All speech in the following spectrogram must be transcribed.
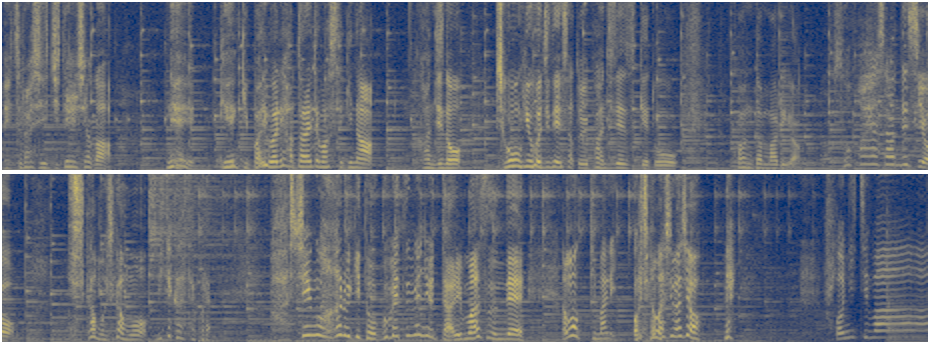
珍しい自転車がね元気バリバリ働いてます的な感じの商業自転車という感じですけど神田マリア。お蕎麦屋さんですよ。しかもしかも見てくださいこれ。はしご歩き特別メニューってありますんであもう決まり。お邪魔しましょう。ね。こんにちは。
